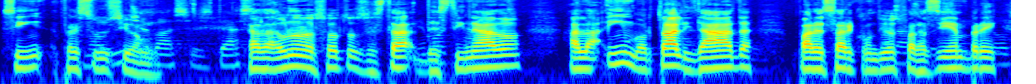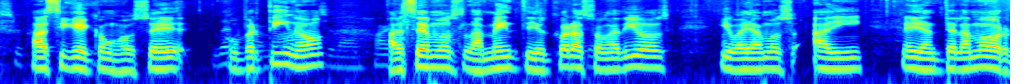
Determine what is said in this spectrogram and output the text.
sin presunción. Cada uno de nosotros está destinado a la inmortalidad para estar con Dios para siempre. Así que con José Cupertino, alcemos la mente y el corazón a Dios y vayamos ahí mediante el amor.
